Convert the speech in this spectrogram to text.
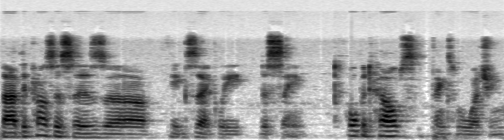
but the process is uh, exactly the same. Hope it helps. Thanks for watching.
